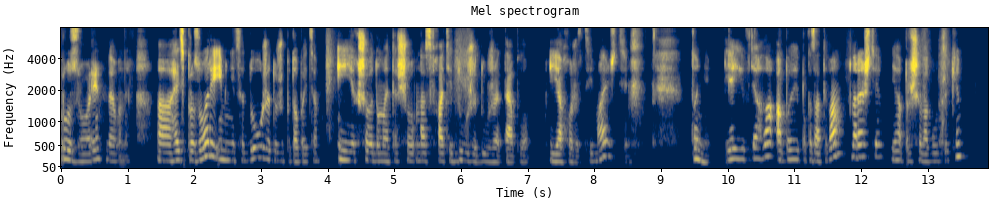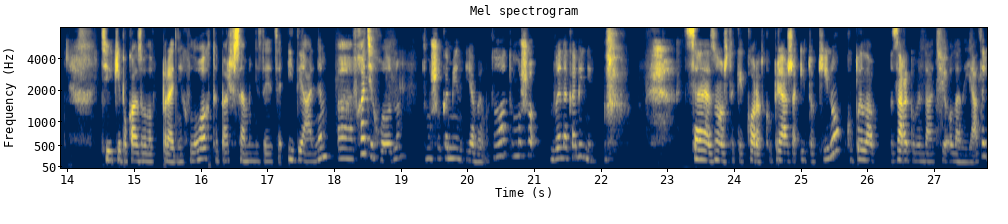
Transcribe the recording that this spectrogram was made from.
прозорі. Де вони? Геть прозорі, і мені це дуже-дуже подобається. І якщо ви думаєте, що в нас в хаті дуже-дуже тепло, і я ходжу в цій маєчці, то ні. Я її вдягла, аби показати вам нарешті. Я пришила гудзики. Ті, які показувала в попередніх влогах, тепер все мені здається ідеальним. А, в хаті холодно, тому що камін я вимкнула, тому що ви на каміні. Це знову ж таки коротко пряжа і токіно. Купила за рекомендацією Олени Ятель.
